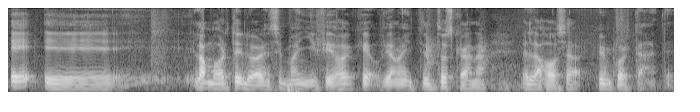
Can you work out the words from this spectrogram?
e, e, la morte di Lorenzo il Magnifico, che ovviamente in Toscana è la cosa più importante.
